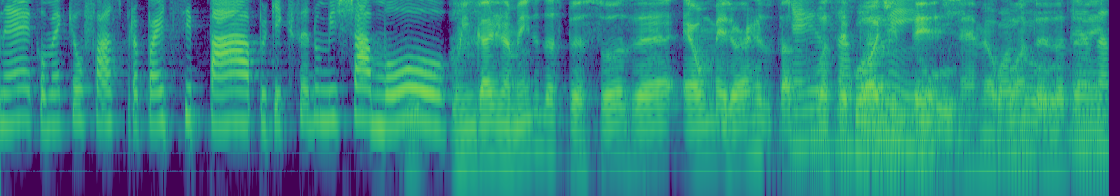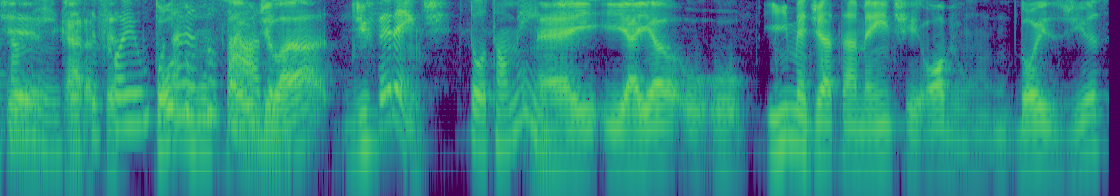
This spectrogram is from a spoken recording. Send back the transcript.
né? Como é que eu faço para participar? Por que, que você não me chamou? O engajamento das pessoas é, é o melhor resultado É, que você exatamente. pode ter, né? Meu Quando- ponto é exatamente, Exatamente. esse, cara. Esse foi um todo mundo saiu de resultado. lá diferente. Totalmente. Né? E, e aí, o, o- imediatamente, óbvio, um- dois dias,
